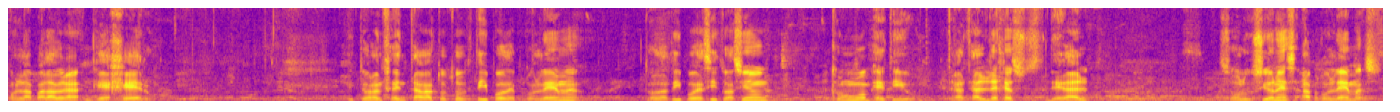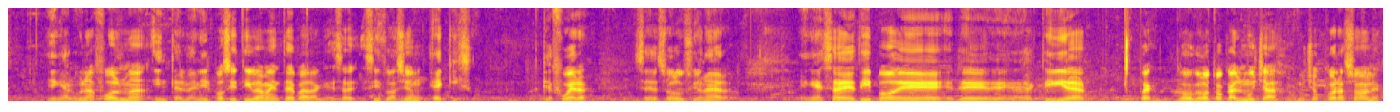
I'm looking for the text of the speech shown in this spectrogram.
con la palabra guerrero. Héctor enfrentaba todo tipo de problemas, todo tipo de situación con un objetivo, tratar de, dar soluciones a problemas y en alguna forma intervenir positivamente para que esa situación X que fuera se solucionara. En ese tipo de, actividad, pues logró tocar muchas, muchos corazones,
